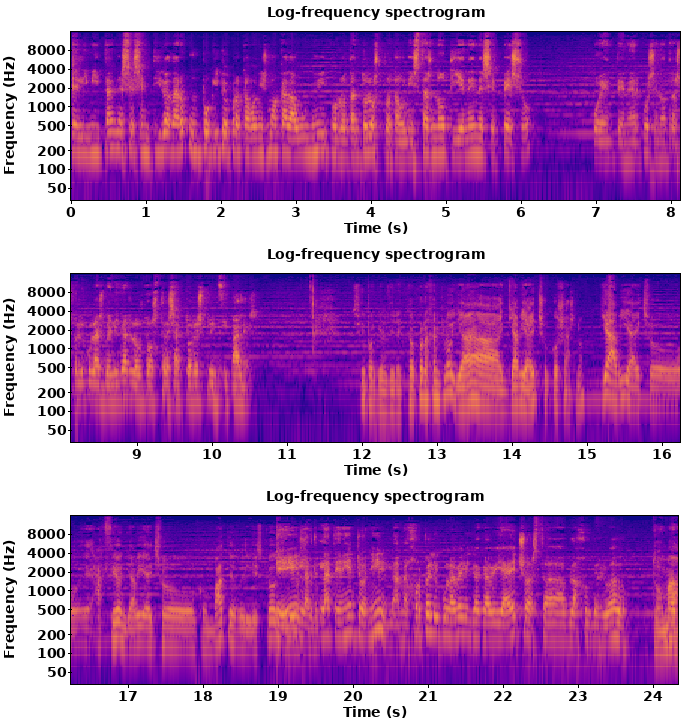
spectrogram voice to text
se limita en ese sentido a dar un poquito de protagonismo a cada uno y por lo tanto los protagonistas no tienen ese peso pueden tener pues en otras películas bélicas los dos tres actores principales. Sí, porque el director, por ejemplo, ya, ya había hecho cosas, ¿no? Ya había hecho eh, acción, ya había hecho combate, Ridley Scott. Sí, la, la, Teniente O'Neill, la mejor película bélica que había hecho hasta Black Hawk Derribado. Toma.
